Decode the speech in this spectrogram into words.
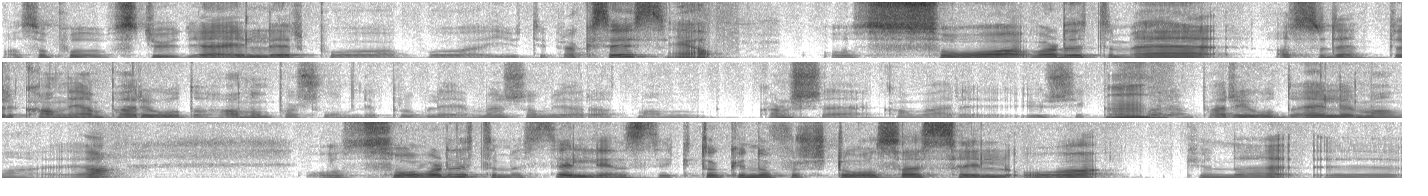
altså på studiet eller på, på, ut i praksis. Ja. Og så var det dette med at studenter kan i en periode ha noen personlige problemer som gjør at man kanskje kan være uskikka Mm. for en periode, eller man Ja. Og så var det dette med selvinnsikt, å kunne forstå seg selv og kunne eh,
